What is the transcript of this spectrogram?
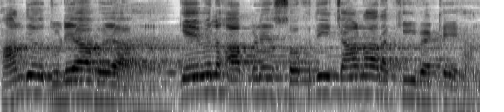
ਫਾਂਦਿਓ ਜੁੜਿਆ ਹੋਇਆ ਹੈ। ਕੇਵਲ ਆਪਣੇ ਸੁਖ ਦੀ ਚਾਹਨਾ ਰੱਖੀ ਬੈਠੇ ਹਨ।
